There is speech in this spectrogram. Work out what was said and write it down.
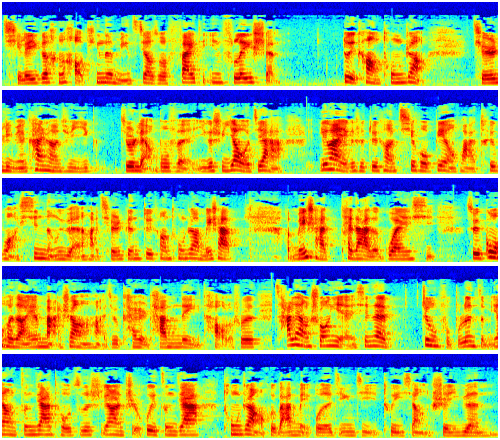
起了一个很好听的名字，叫做 Fight Inflation。对抗通胀，其实里面看上去一个就是两部分，一个是药价，另外一个是对抗气候变化、推广新能源。哈，其实跟对抗通胀没啥，没啥太大的关系。所以共和党也马上哈就开始他们那一套了，说擦亮双眼，现在政府不论怎么样增加投资，实际上只会增加通胀，会把美国的经济推向深渊。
